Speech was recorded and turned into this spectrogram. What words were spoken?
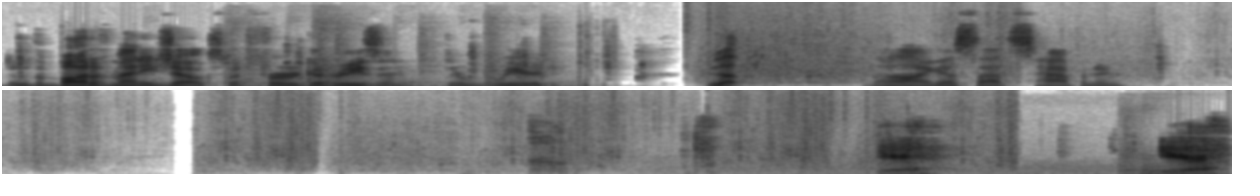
They're the butt of many jokes, but for a good reason. They're weird. Yep. No, I guess that's happening. Yeah. Yeah.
